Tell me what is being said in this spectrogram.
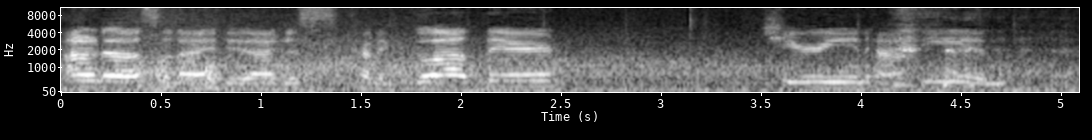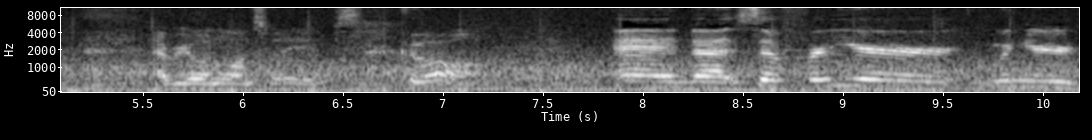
I don't know. That's what I do. I just kind of go out there, cheery and happy, and everyone wants waves. Cool. And uh, so for your when you're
